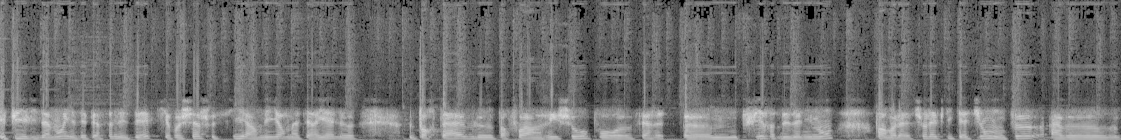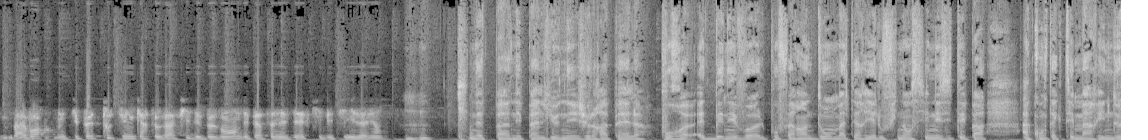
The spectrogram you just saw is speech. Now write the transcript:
Et puis évidemment, il y a des personnes SDF qui recherchent aussi un meilleur matériel euh, portable, euh, parfois un réchaud pour euh, faire euh, cuire des aliments. Enfin voilà, sur l'application, on peut euh, avoir un petit peu toute une cartographie des besoins des personnes SDF qui utilisent Alliance. Mhm. N'êtes pas n'est pas lyonnais, je le rappelle. Pour euh, être bénévole, pour faire un don matériel ou financier, n'hésitez pas à contacter Marine de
